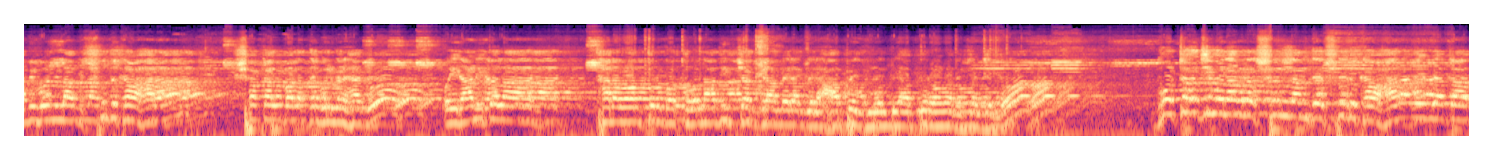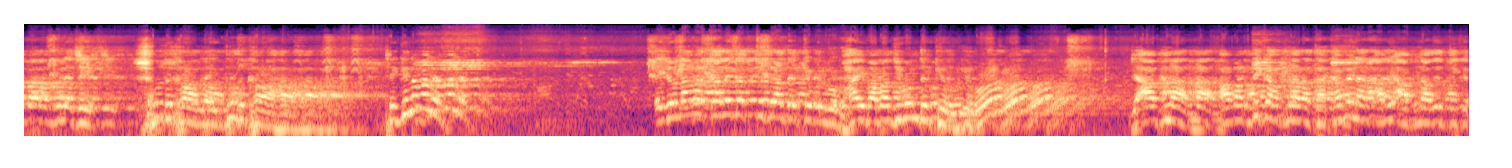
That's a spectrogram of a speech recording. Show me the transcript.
আমি বললাম শুধু খাওয়া হারাম। সকালবেলাতে বলবেন হ্যাঁ গো, ওই রানীতলা থানার অন্তর্গত নাদির চক গ্রামের একজন হাফেজ মন্ত্রী আব্দুর রহমান এসেছিল গোটা জীবন আমরা শুনলাম যে শুধু খাওয়া হারাম। এই বেটা আবার বলেছে শুধু খাওয়া নাই, দুধ খাওয়া হারাম। ঠিক না মানে এই জন্য বলব, ভাই বাবা জীবনদেরকে বলব যে আপনার, আমার দিকে আপনারা আর আমি আপনাদের দিকে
